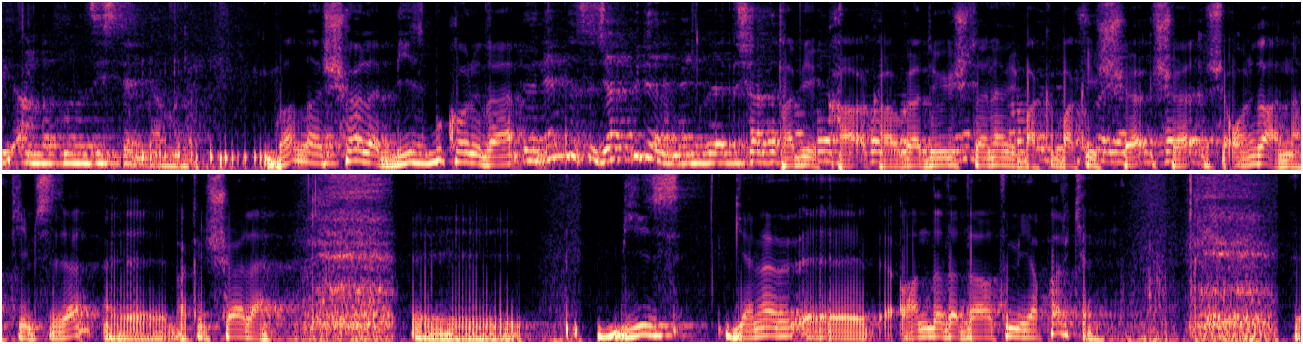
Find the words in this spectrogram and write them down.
bir anlatmanızı isterim ben bunu. Vallahi şöyle biz bu konuda Dönem de sıcak bir dönem. Yani böyle dışarıda Tabii kavga- ka- kavga dövüş dönemi. Kavga Bakın bakın yani şu, şu- onu da anlatayım size. Ee, bakın şöyle. Ee, biz genel e, anda da dağıtımı yaparken e,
